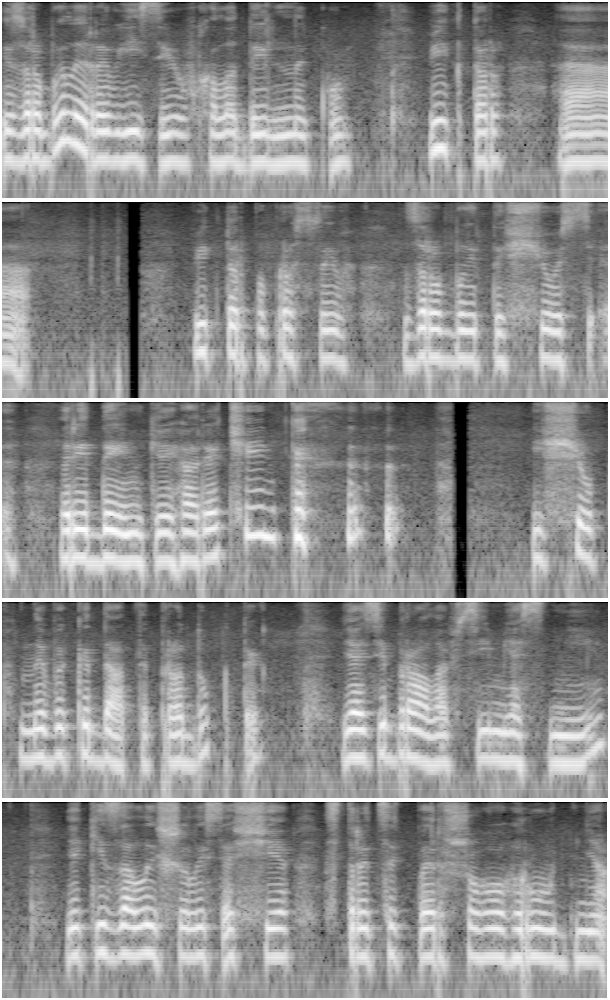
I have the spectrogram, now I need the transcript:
і зробили ревізію в холодильнику. Віктор, е, Віктор попросив зробити щось ріденьке і гаряченьке. І щоб не викидати продукти, я зібрала всі м'ясні, які залишилися ще з 31 грудня.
